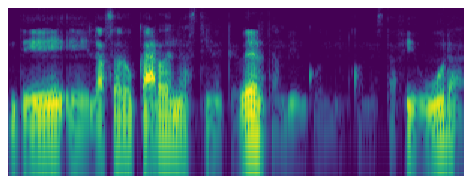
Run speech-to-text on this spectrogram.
de eh, Lázaro Cárdenas tiene que ver también con, esta figura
